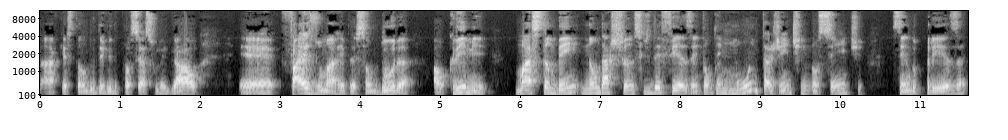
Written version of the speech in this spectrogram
a questão do devido processo legal, é, faz uma repressão dura ao crime, mas também não dá chance de defesa. Então tem muita gente inocente sendo presa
